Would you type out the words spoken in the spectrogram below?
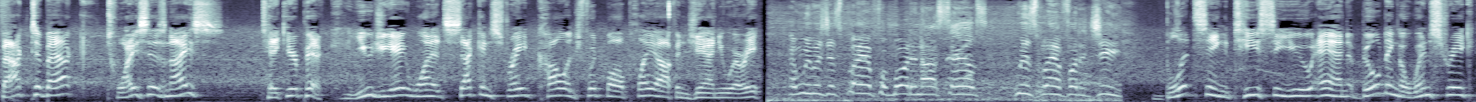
Back to back, twice as nice? Take your pick. UGA won its second straight college football playoff in January. And we was just playing for more than ourselves. We was playing for the G blitzing TCU and building a win streak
